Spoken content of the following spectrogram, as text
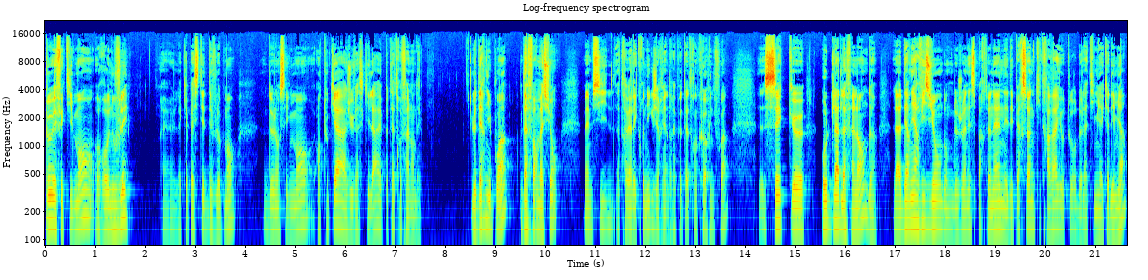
peut effectivement renouveler euh, la capacité de développement de l'enseignement, en tout cas à Jyväskylä et peut-être finlandais. Le dernier point d'information, même si à travers les chroniques j'y reviendrai peut-être encore une fois, c'est que au-delà de la Finlande, la dernière vision donc de Johannes Partonen et des personnes qui travaillent autour de la Timi Academia,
